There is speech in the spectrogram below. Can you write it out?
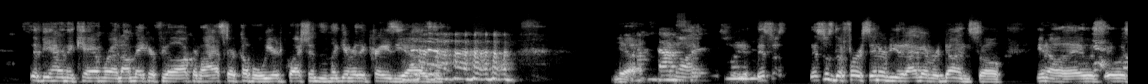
sit behind the camera and i'll make her feel awkward i'll ask her a couple weird questions and then give her the crazy eyes yeah no, I Fantastic. appreciate it. this was this was the first interview that i've ever done so you know it was it was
